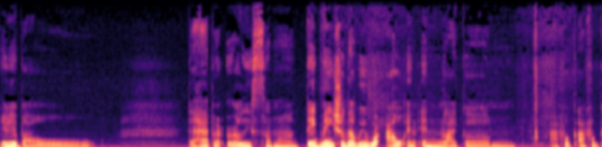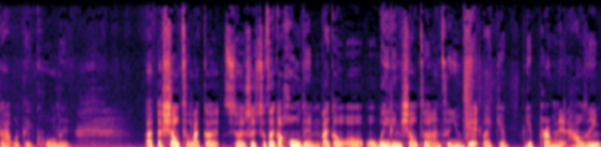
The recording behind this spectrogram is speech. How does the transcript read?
maybe about that happened early summer. They made sure that we were out and in like um I for, I forgot what they call it. Like a shelter, like a so, so it's like a holding, like a, a, a waiting shelter until you get like your your permanent housing.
